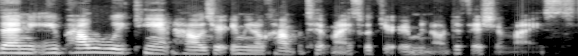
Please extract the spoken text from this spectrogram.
then you probably can't house your immunocompetent mice with your immunodeficient mice.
